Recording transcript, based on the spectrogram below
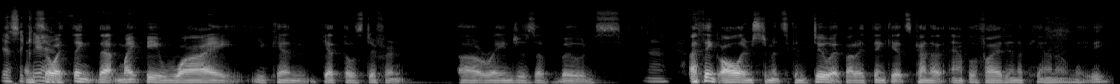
yes, it and can. so I think that might be why you can get those different uh, ranges of moods. Yeah. I think all instruments can do it, but I think it's kind of amplified in a piano, maybe.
